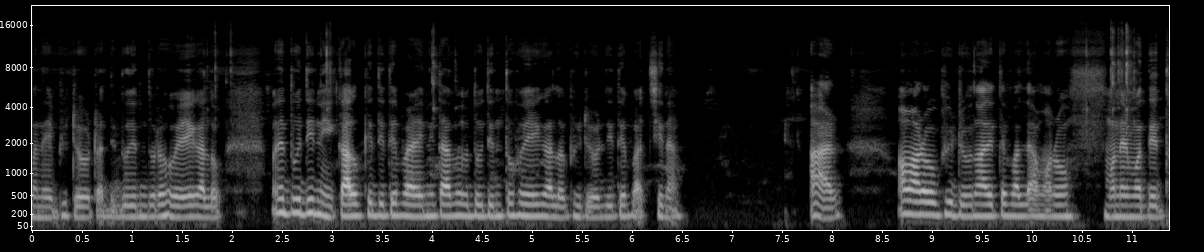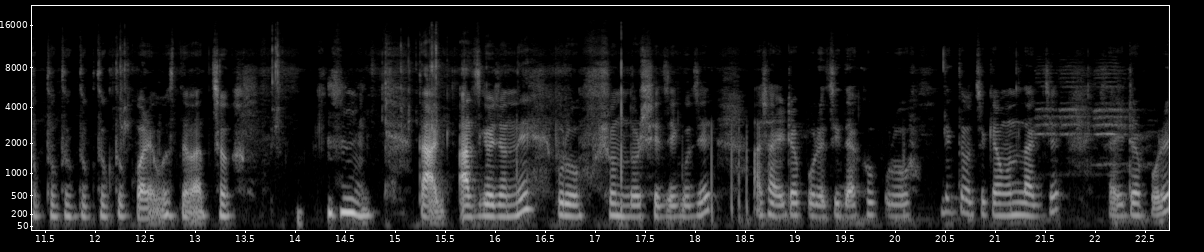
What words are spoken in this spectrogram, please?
মানে ভিডিওটা দুদিন ধরে হয়ে গেল। মানে দুই দিনই, কালকে দিতে পারিনি তারপর দুদিন তো হয়ে গেল, ভিডিও দিতে পারছি না। আর আমারও ভিডিও না দিতে পারলে আমারও মনের মধ্যে ধুক ধুক ধুক ধুক ধুক ধুক করে, বুঝতে পারছ? হুম তা আজকে ওই জন্যে পুরো সুন্দর সেজে গুজে। আর শাড়িটা পরেছি, দেখো পুরো, দেখতে পাচ্ছি কেমন লাগছে? শাড়িটা পরে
